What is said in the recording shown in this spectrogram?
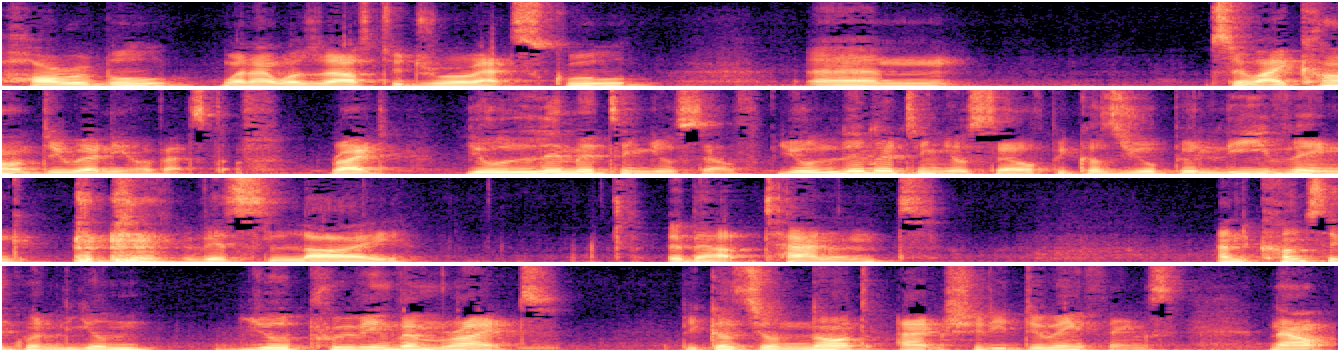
horrible when I was asked to draw at school. Um, so I can't do any of that stuff, right? You're limiting yourself. You're limiting yourself because you're believing this lie about talent, and consequently, you're you're proving them right because you're not actually doing things. Now,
